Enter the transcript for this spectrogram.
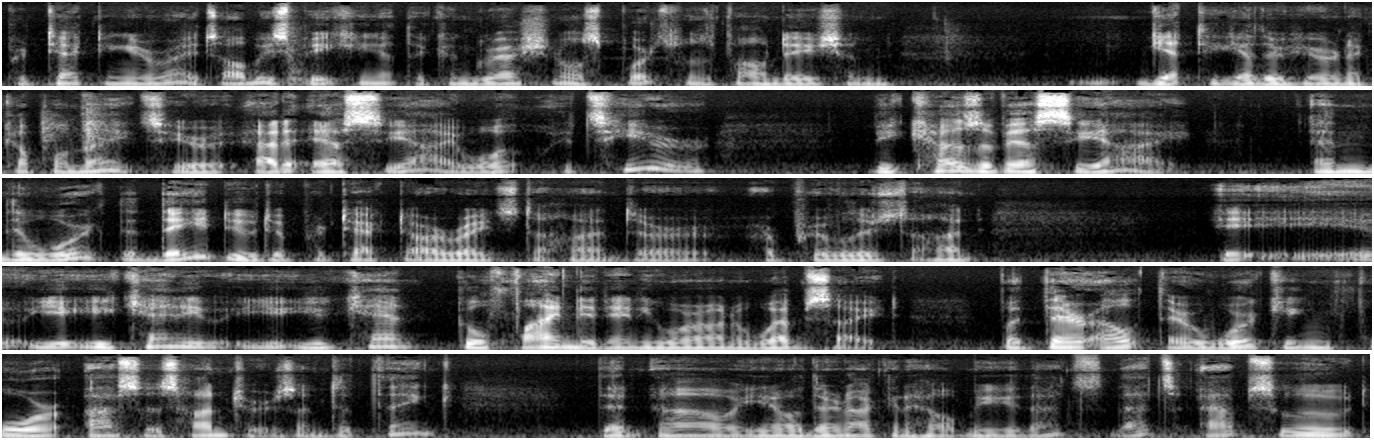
protecting your rights. I'll be speaking at the Congressional Sportsmen's Foundation get together here in a couple nights here at SCI. Well, it's here because of SCI and the work that they do to protect our rights to hunt or our privilege to hunt. You, you, can't even, you, you can't go find it anywhere on a website. but they're out there working for us as hunters. And to think that oh, you know, they're not going to help me, that's that's absolute,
